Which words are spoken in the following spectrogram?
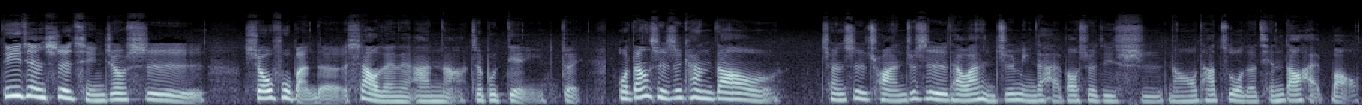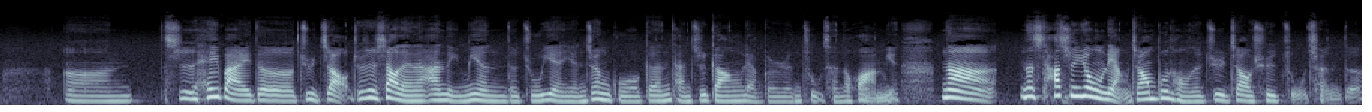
第一件事情就是修复版的《笑脸的安娜》这部电影。对我当时是看到陈世川，就是台湾很知名的海报设计师，然后他做的前导海报，嗯，是黑白的剧照，就是《笑脸的安》里面的主演严正国跟谭志刚两个人组成的画面。那那它是用两张不同的剧照去组成的，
